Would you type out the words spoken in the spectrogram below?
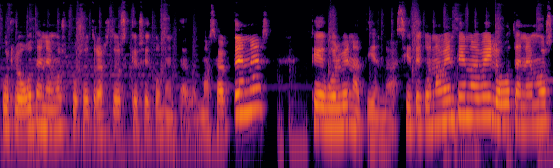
Pues luego tenemos pues otras dos que os he comentado, más sartenes que vuelven a tienda, 7,99 y luego tenemos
